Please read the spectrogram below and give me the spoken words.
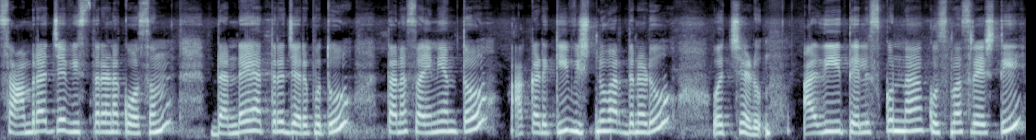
సామ్రాజ్య విస్తరణ కోసం దండయాత్ర జరుపుతూ తన సైన్యంతో అక్కడికి విష్ణువర్ధనుడు వచ్చాడు. అది తెలుసుకున్న కుసుమశ్రేష్ఠి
